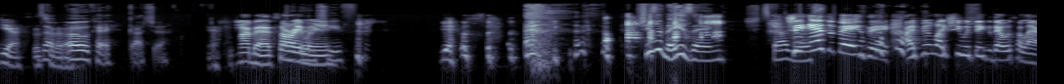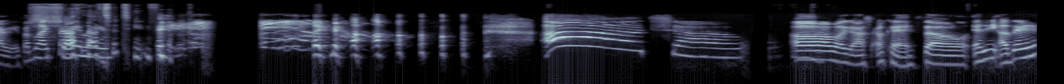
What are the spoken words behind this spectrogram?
Yes, that's that what I meant. oh, okay, gotcha. Yeah, my bad. Sorry, Editor-in-Chief. Lane. Yes. She's amazing. She's fabulous. she is amazing. I feel like she would think that that was hilarious. I'm like, Shout sorry, out Lane. to Teen Vogue. I know. ah, ciao. Oh my gosh. Okay. So, any other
